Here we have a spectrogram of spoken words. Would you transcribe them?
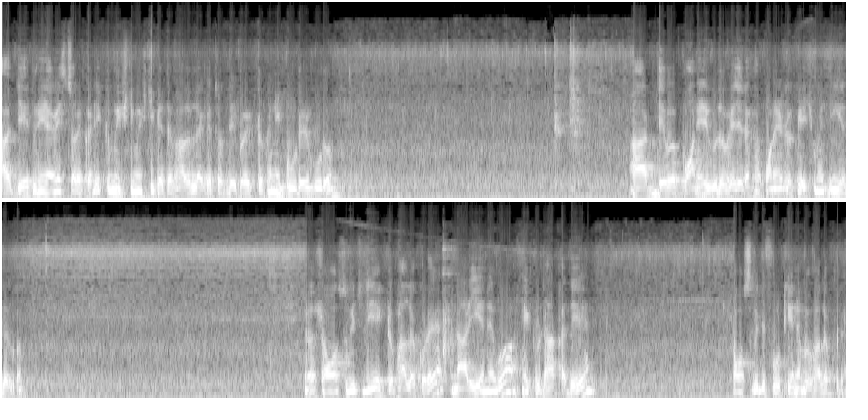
আর যেহেতু নিরামিষ তরকারি, একটু মিষ্টি মিষ্টি খেতে ভালো লাগে, তো দেবো একটুখানি গুড়ের গুঁড়ো। আর দেবো পনিরগুলো, ভেজে রাখা পনিরগুলোকে এই সময় দিয়ে দেবো। সমস্ত কিছু দিয়ে একটু ভালো করে নাড়িয়ে নেব, একটু ঢাকা দিয়ে। সমস্ত ফুটিয়ে নেব ভালো করে।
